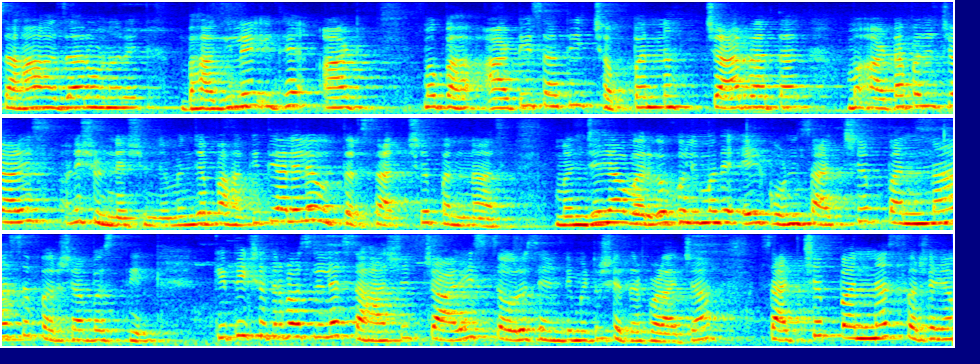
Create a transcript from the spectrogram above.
सहा हजार होणार आहे. भागिले इथे आठ. मग पहा आठे साती छप्पन्न चार राहतात. मग आठा पाच चाळीस आणि शून्य शून्य. म्हणजे पहा किती आलेलं आहे उत्तर? सातशे पन्नास. म्हणजे या वर्गखोलीमध्ये एकूण सातशे पन्नास फरशा बसतील. किती क्षेत्रफळ असलेल्या सहाशे चाळीस चौरस सेंटीमीटर क्षेत्रफळाच्या सातशे पन्नास फरशा या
